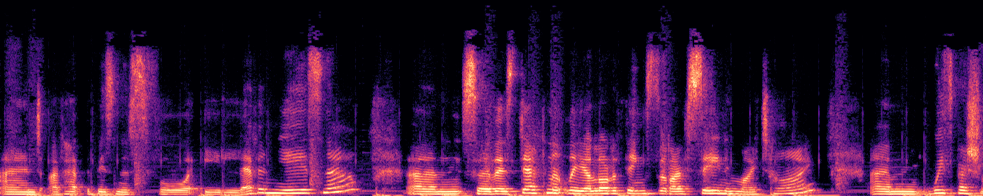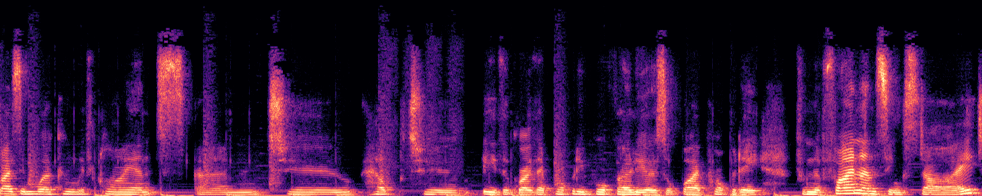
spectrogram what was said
and I've had the business for 11 years now. Um, so there's definitely a lot of things that I've seen in my time. Um, we specialize in working with clients um, to help to either grow their property portfolios or buy property from the financing side,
